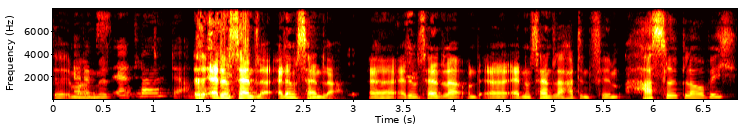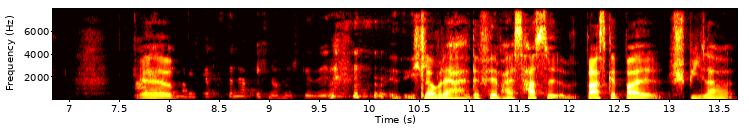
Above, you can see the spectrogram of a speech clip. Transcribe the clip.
der immer Adam mit. Sandler? Der äh, Adam Sandler, Adam Sandler. Äh, Adam Sandler und äh, Adam Sandler hat den Film Hustle, glaube ich. Äh, den habe ich, hab ich, noch nicht gesehen. ich glaube, der, der Film heißt Hustle, Basketballspieler.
